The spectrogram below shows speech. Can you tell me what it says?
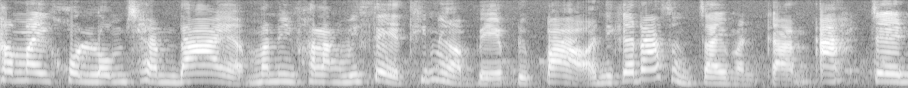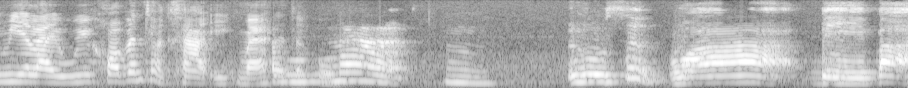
ทำไมคนล้มแชมป์ได้อะมันมีพลังวิเศษที่เหนือเบฟหรือเปล่า อันนี้ก็น่าสนใจเหมือนกันอะเจนมีอะไรวิเคราะห์เป็นฉากๆอีกไหมจะกูน่าอืม รู้สึกว่าเบฟอะ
